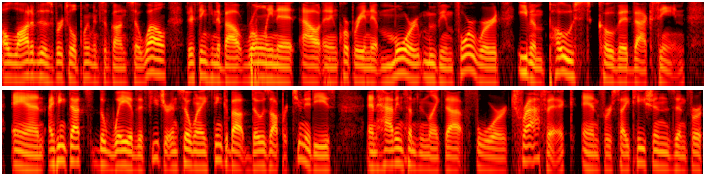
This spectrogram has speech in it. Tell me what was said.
a lot of those virtual appointments have gone so well, they're thinking about rolling it out and incorporating it more moving forward, even post COVID vaccine. And I think that's the way of the future. And so when I think about those opportunities, and having something like that for traffic and for citations and for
